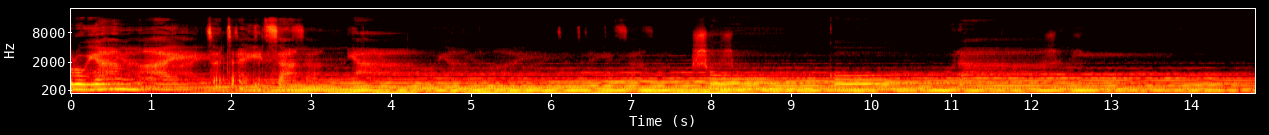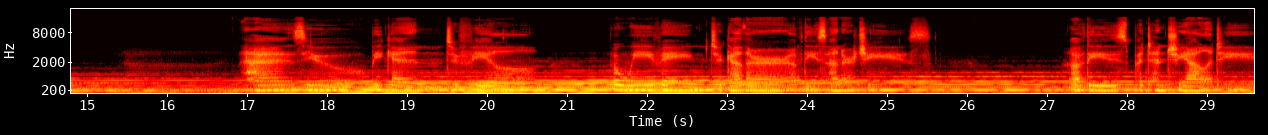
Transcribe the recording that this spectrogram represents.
Hai As you begin to feel the weaving together of these energies, of these potentialities.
